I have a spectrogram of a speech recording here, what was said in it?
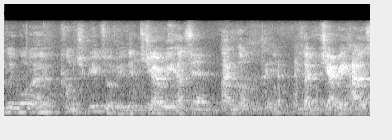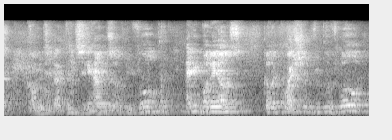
people who want to contribute, or do you think Jerry has? Hang on, hang on. So Jerry has commented. I didn't see hands up before. Anybody else got a question from the floor?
